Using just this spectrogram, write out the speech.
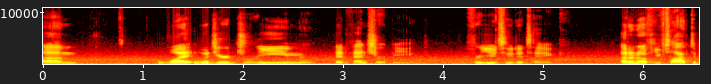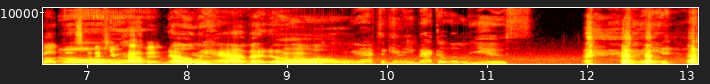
Um, what would your dream adventure be for you two to take? I don't know if you've talked about this, but if you Oh, haven't, No, we haven't. Oh. You have to give me back a little youth. I mean,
